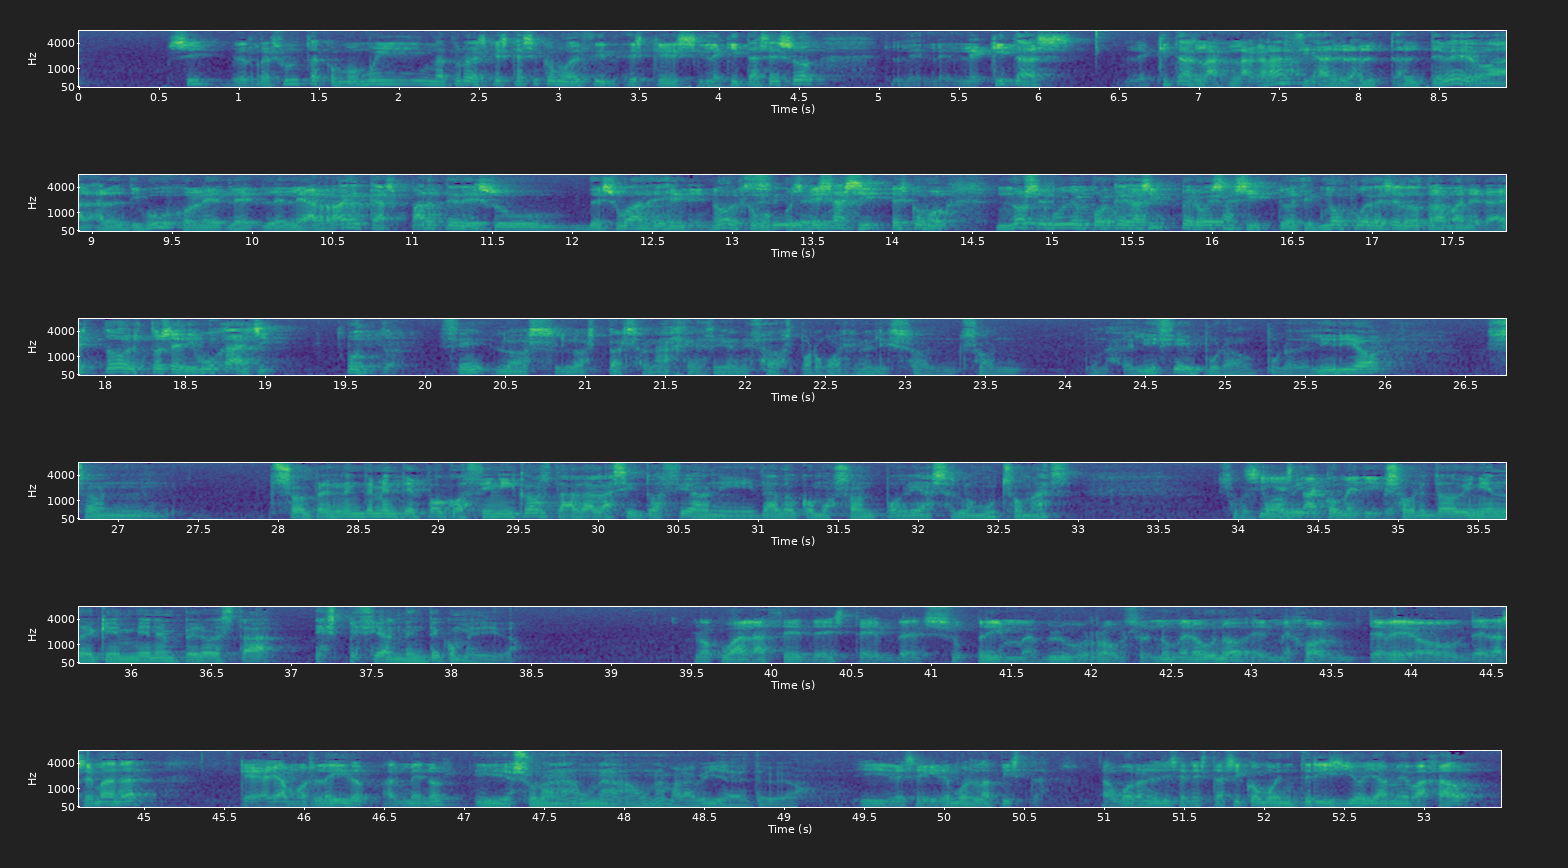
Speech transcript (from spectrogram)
Sí, resulta como muy natural. Es que es casi como decir, es que si le quitas eso, le, le- le quitas le quitas la, la gracia al, al, al tebeo, al, al dibujo, le, le- le arrancas parte de su, de su ADN, ¿no? Es como, Sí, pues es así, es como, no sé muy bien por qué es así, pero es así. Es decir, no puede ser de otra manera. Esto, esto se dibuja así. Punto. Sí, los, los personajes guionizados por Warren Ellis son, son una delicia y puro, puro delirio. Son sorprendentemente poco cínicos, dada la situación y dado cómo son, podría serlo mucho más. Sobre Sí, todo, está comedido. Sobre todo viniendo de quien vienen, pero está especialmente comedido. Lo cual hace de este Supreme Blue Rose número uno el mejor TVO de la semana que hayamos leído, al menos, Y es una, una, una maravilla de TVO. y le seguiremos la pista a Warren Ellis en esta. Así como en Tris yo ya me he bajado,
